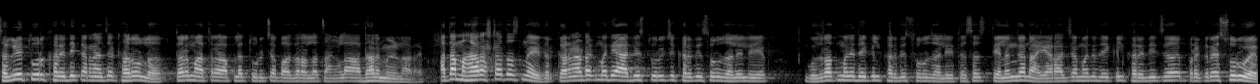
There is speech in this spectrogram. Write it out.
सगळी तूर खरेदी करण्याचं ठरवलं तर मात्र आपल्या तुरीच्या बाजाराला चांगला आधार मिळणार आहे. आता महाराष्ट्रातच नाही तर कर्नाटकमध्ये आधीच तुरीची खरेदी सुरू झालेली आहे. गुजरातमध्ये देखील खरेदी सुरू झाली तसंच तेलंगणा या राज्यामध्ये देखील खरेदीचं प्रक्रिया सुरू आहे.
